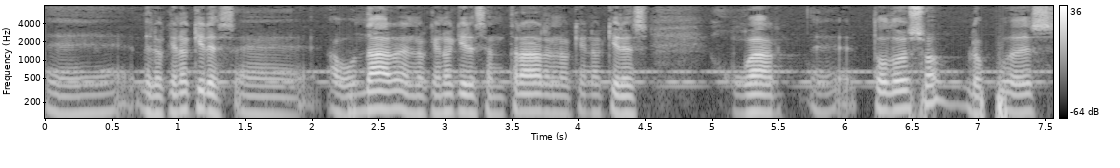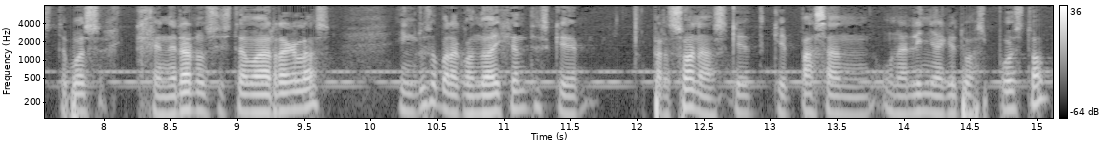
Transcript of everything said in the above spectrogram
eh, de lo que no quieres eh, abundar, en lo que no quieres entrar, en lo que no quieres jugar, todo eso lo puedes, te puedes generar un sistema de reglas, incluso para cuando hay gentes que personas que, pasan una línea que tú has puesto,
